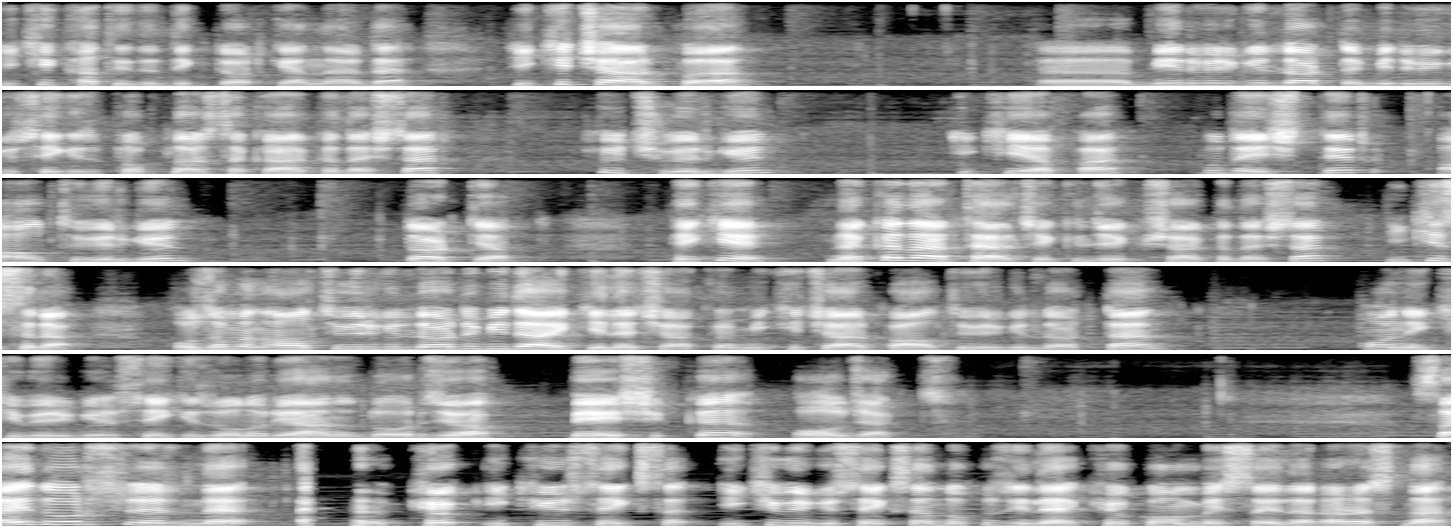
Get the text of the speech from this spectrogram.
iki katıydı dikdörtgenlerde. 2 çarpı 1,4 ile 1,8'i toplarsak arkadaşlar 3,2 yapar. Bu da eşittir 6,4 yaptı. Peki ne kadar tel çekilecekmiş arkadaşlar? 2 sıra. O zaman 6,4'ü bir daha 2 ile çarpıyorum. 2 çarpı 6,4'ten 12,8 olur. Yani doğru cevap B şıkkı olacaktı. Sayı doğrusu üzerinde kök 2,89 ile kök 15 sayılar arasında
